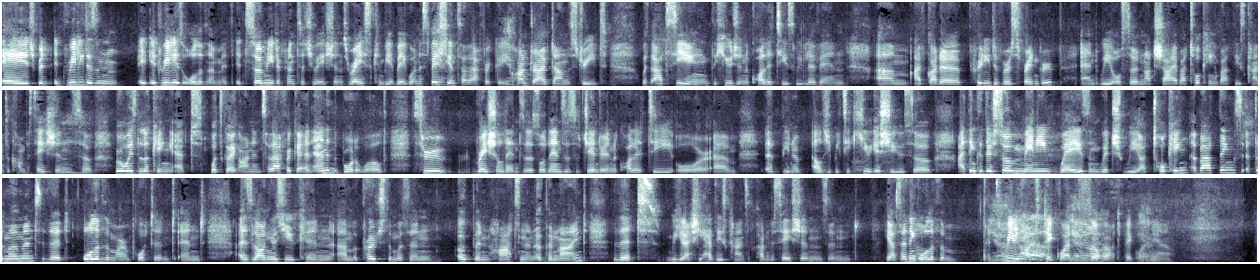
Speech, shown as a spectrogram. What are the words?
age, but it really doesn't. It, it really is all of them. It, it's so many different situations. Race can be a big one, especially in South Africa. You Yeah. can't drive down the street without seeing the huge inequalities we live in. Um, I've got a pretty diverse friend group, and we're also not shy about talking about these kinds of conversations. So we're always looking at what's going on in South Africa and, and in the broader world through racial lenses or lenses of gender inequality or um, uh, you know LGBTQ issues. So I think that there's so many ways in which we are talking about things at the moment that all of them are important. And as long as you can um, approach them with an open heart and an open mind, that we can actually have these kinds of conversations. And yes, I think all of them. It's Yeah. really hard to pick one. Yeah. It's so hard to pick one. Yeah.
